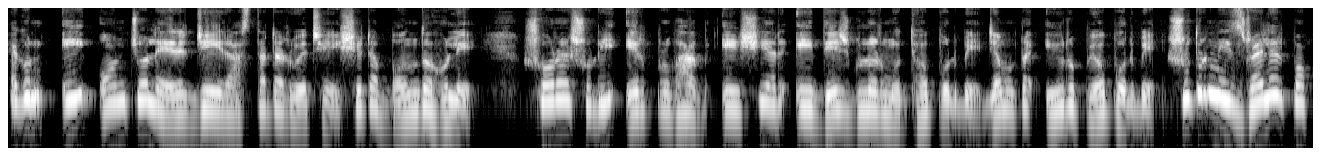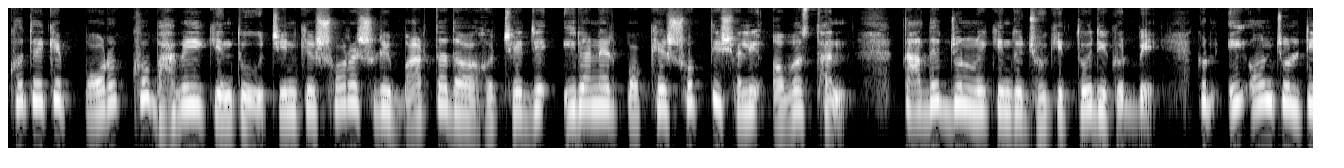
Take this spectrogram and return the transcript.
এখন এই অঞ্চলের যে রাস্তাটা রয়েছে, সেটা বন্ধ হলে সরাসরি এর প্রভাব এশিয়ার এই দেশগুলোর মধ্যেও পড়বে, যেমনটা ইউরোপেও পড়বে। সুতরাং ইসরায়েলের পক্ষ থেকে পরোক্ষভাবেই কিন্তু চীনকে সরাসরি বার্তা দেওয়া হচ্ছে যে ইরানের পক্ষে শক্তিশালী অবস্থান তাদের জন্যই কিন্তু ঝুঁকি তৈরি করবে। কারণ এই অঞ্চলটি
